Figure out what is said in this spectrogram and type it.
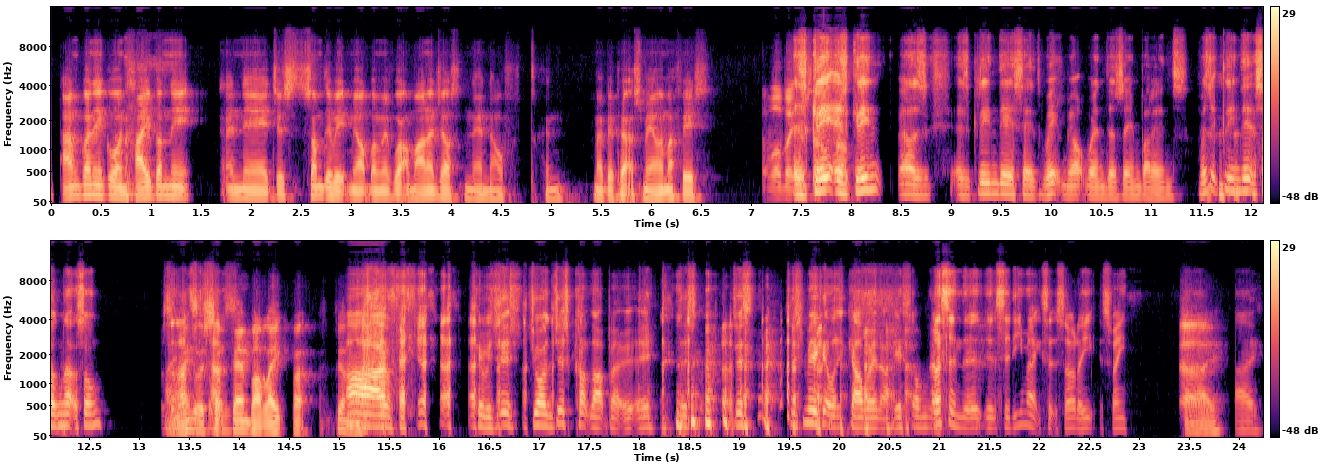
I'm going to go and hibernate and uh, just somebody wake me up when we've got a manager, and then I'll can maybe put a smile on my face. what As yourself, great as Green, well, as, as Green Day said, "Wake me up when December ends." Was it Green Day that sung that song? Was I it think it was September? September, like, but fair enough. Ah, can we just John just cut that bit out? Eh? Just, just, just make it like I went away somewhere. Listen, it- it's a remix. It's all right. It's fine. Aye. Aye.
